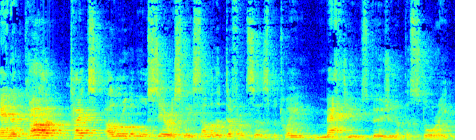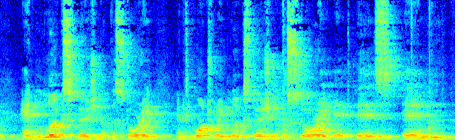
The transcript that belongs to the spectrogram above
And it kind of takes a little bit more seriously some of the differences between Matthew's version of the story and Luke's version of the story. And if you want to read Luke's version of the story, it is in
